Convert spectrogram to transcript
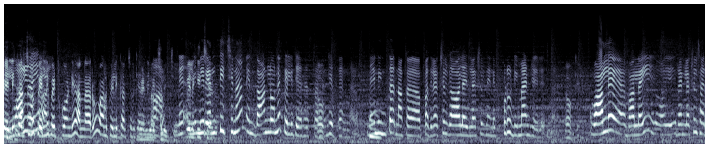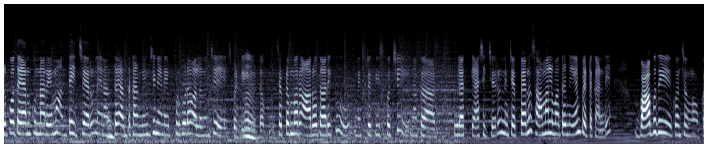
పెళ్ళి వాళ్ళు ఖర్చులు పెళ్ళి వాళ్ళు. పెట్టుకోండి అన్నారు. వాళ్ళు పెళ్ళి ఖర్చులకి రెండు ఏదైనా లక్షలు ఆ, ఇచ్చారు. నే- వీళ్ళకి మీరు. ఎంత ఇచ్చినా నేను దాంట్లోనే పెళ్ళి చేసేస్తానని చెప్పాను మేడం. నేను. ఇంత నాకు ఆ పది లక్షలు కావాలి ఐదు లక్షలు నేను ఎప్పుడూ డిమాండ్ చేయలేదు మేడం. ఓకే. వాళ్ళే వాళ్ళయి రెండు లక్షలు సరిపోతాయి అనుకున్నారేమో అంతే ఇచ్చారు. నేను అంతే అంతకన్నా మించి నేను ఎప్పుడు కూడా వాళ్ళ నుంచి ఎక్స్పెక్ట్ చేయలేదు డబ్బులు. సెప్టెంబర్ ఆరో తారీఖు నెక్స్ట్ డే తీసుకొచ్చి నాకు టూ ల్యాక్స్ క్యాష్ ఇచ్చారు. నేను చెప్పాను సామాన్లు మాత్రం ఏం పెట్టకండి. బాబుది కొంచెం ఒక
